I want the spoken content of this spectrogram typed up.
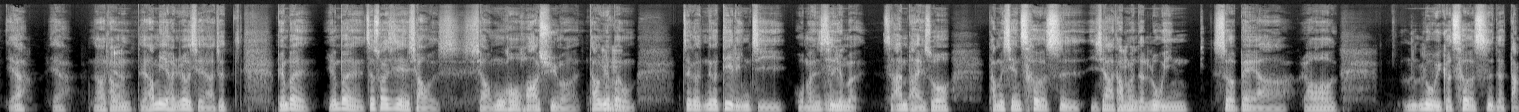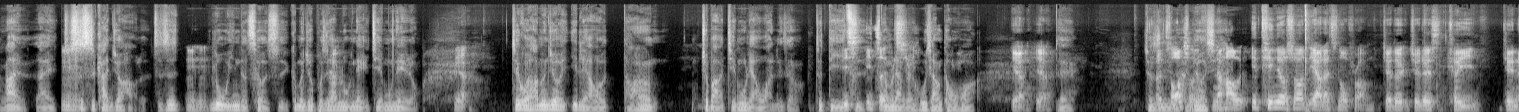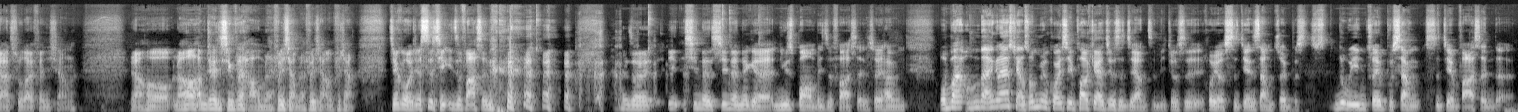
Yeah, yeah. 然后他们.对他们也很热血啊，就原本原本这算是一点小小幕后花絮嘛。他们原本、嗯、这个那个第零集，我们是原本是安排说，他们先测试一下他们的录音设备啊，嗯、然后录一个测试的档案来试试看就好了。嗯、只是录音的测试，根本就不是要录内节目内容。Yeah. 结果他们就一聊，好像就把节目聊完了，这样。就第一次，一整他们两个人互相通话，Yeah, Yeah，对，就是很热情。然后一听就说，Yeah, that's no problem，绝对绝对可以可以拿出来分享。然后然后他们就很兴奋，好，我们来分享，我们来分享，我们分享。结果就事情一直发生，那个一新的新的那个 news bomb 一直发生，所以他们我本来我们本来跟他讲说没有关系，Podcast 就是这样子，你就是会有时间上追不录音追不上事件发生的。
